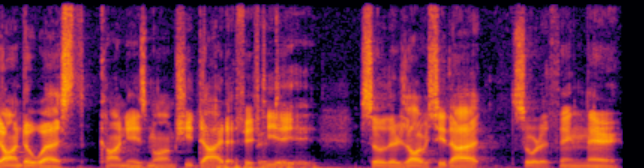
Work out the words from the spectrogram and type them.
Donda West, Kanye's mom, she died at 58. 58. So there's obviously that sort of thing there.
